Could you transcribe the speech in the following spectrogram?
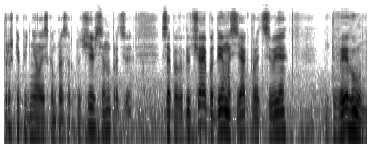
Трошки піднялись, компресор включився, ну працює. Все повиключаю, подивимось, як працює двигун.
